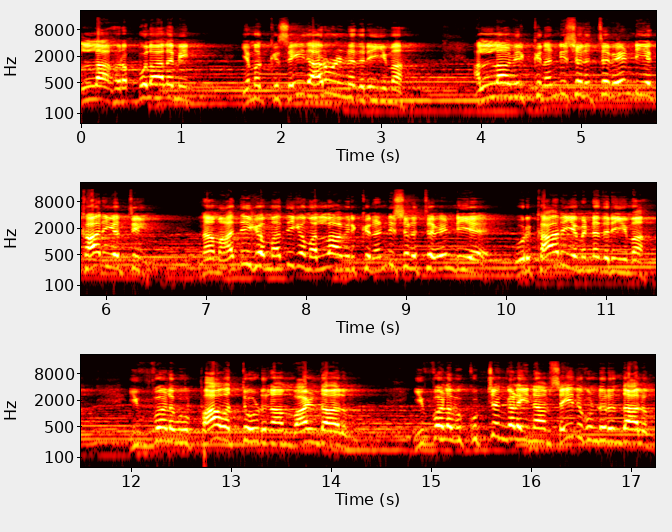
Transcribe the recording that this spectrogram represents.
அல்லாஹ் ரப்புல் ஆலமீன் எமக்கு செய்த அருள் என்ன தெரியுமா? அல்லாவிற்கு நன்றி செலுத்த வேண்டிய காரியத்தில் நாம் அதிகம் அதிகம் அல்லாவிற்கு நன்றி செலுத்த வேண்டிய ஒரு காரியம் என்ன தெரியுமா? இவ்வளவு பாவத்தோடு நாம் வாழ்ந்தாலும் இவ்வளவு குற்றங்களை நாம் செய்து கொண்டிருந்தாலும்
